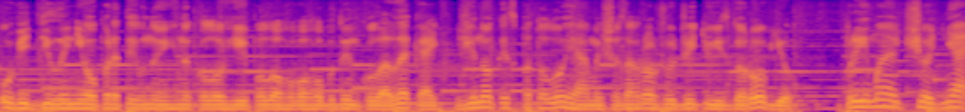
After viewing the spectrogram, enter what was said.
У відділенні оперативної гінекології пологового будинку Лелека жінок із патологіями, що загрожують життю і здоров'ю, приймають щодня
